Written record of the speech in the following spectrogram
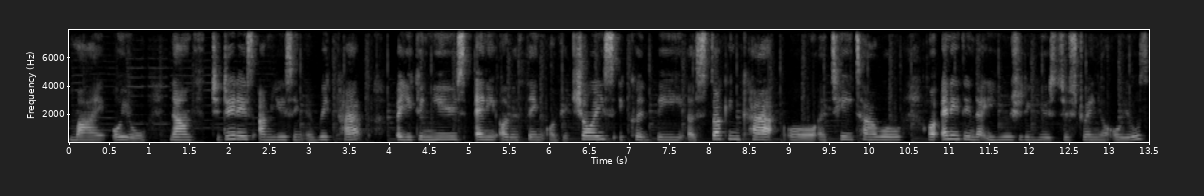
my oil. Now to do this I'm using a wig cap but you can use any other thing of your choice. It could be a stocking cap or a tea towel or anything that you usually use to strain your oils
